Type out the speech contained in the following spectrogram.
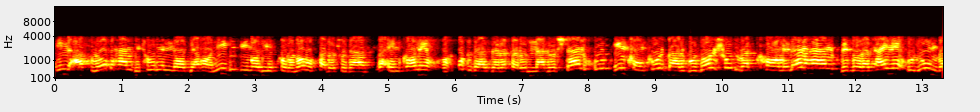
این افراد هم به طور ناگهانی به بیماری کرونا مبتلا شدن و امکان خود در جلسه رو نداشتن خود این کنکور برگزار شد و کاملا هم وزارتین علوم و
